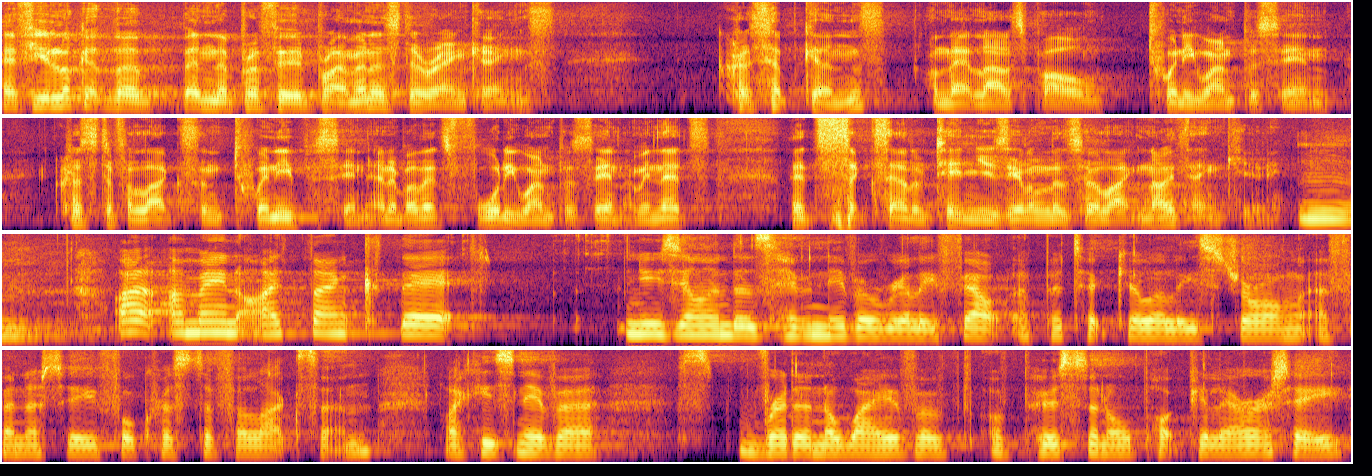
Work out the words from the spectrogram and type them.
if you look at the in the preferred prime minister rankings, Chris Hipkins on that last poll, 21%. Christopher Luxon, 20%. Annabelle, that's 41%. I mean, that's, that's six out of 10 New Zealanders who are like, no, thank you. Mm. I, I mean, I think that New Zealanders have never really felt a particularly strong affinity for Christopher Luxon. Like, he's never ridden a wave of, of personal popularity.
